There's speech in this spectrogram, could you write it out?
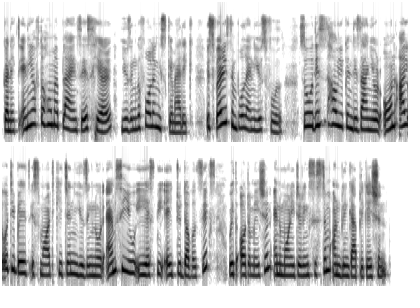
Connect any of the home appliances here using the following schematic. It's very simple and useful. So this is how you can design your own IoT based smart kitchen using Node MCU ESP8266 with automation and monitoring system on Blynk application.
